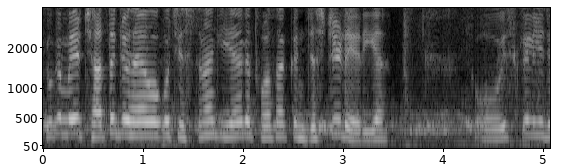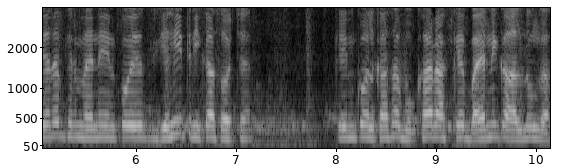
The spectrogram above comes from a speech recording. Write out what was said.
क्योंकि मेरी छत जो है, वो कुछ इस तरह की है कि थोड़ा सा कंजस्टेड एरिया तो इसके लिए जो है ना, फिर मैंने इनको यही तरीका सोचा कि इनको हल्का सा भूखा रख के बाहर निकाल दूँगा।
